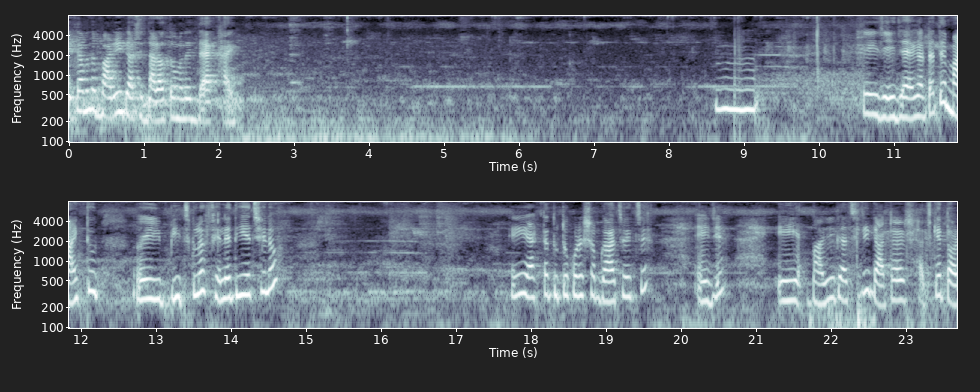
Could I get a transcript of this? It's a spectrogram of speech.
এটা আমাদের বাড়ির গাছের দ্বারাও তো আমাদের দেখায়। এই যে এই জায়গাটাতে মা একটু ওই বীজগুলো ফেলে দিয়েছিল। এই একটা, দুটো করে সব গাছ হয়েছে। এই যে, এই বাড়ির গাছেরই ডাটার আজকে তর,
